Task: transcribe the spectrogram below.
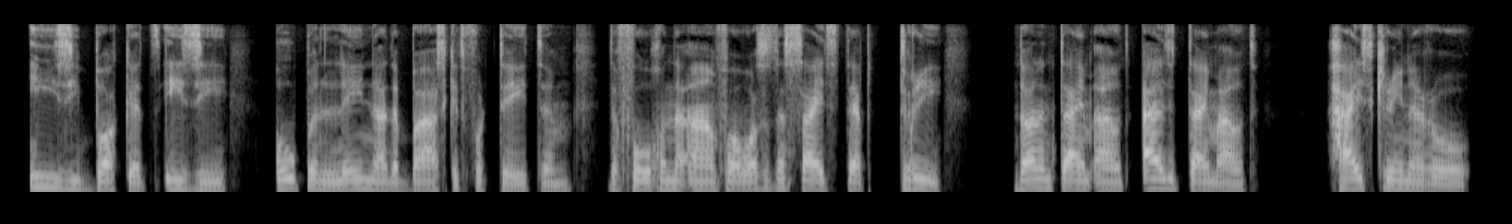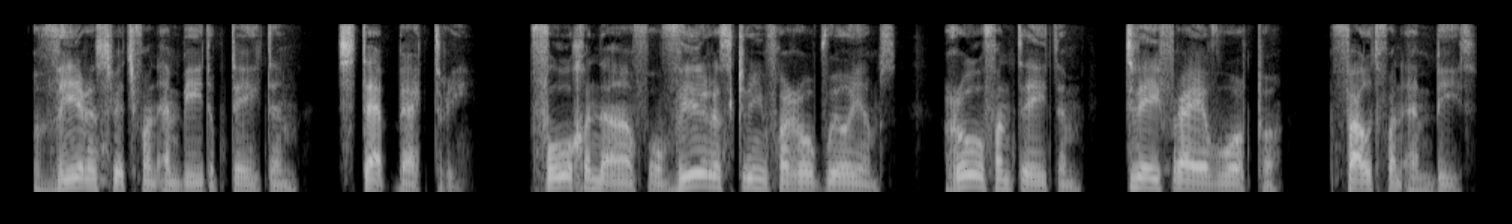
easy bucket, easy open lane naar de basket voor Tatum. De volgende aanval was het een sidestep 3. Dan een time-out, uit de time-out. High screen en roll. Weer een switch van Embiid op Tatum. Step back 3. Volgende aanval. Weer een screen van Rob Williams. Roll van Tatum. Twee vrije worpen. Fout van Embiid.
